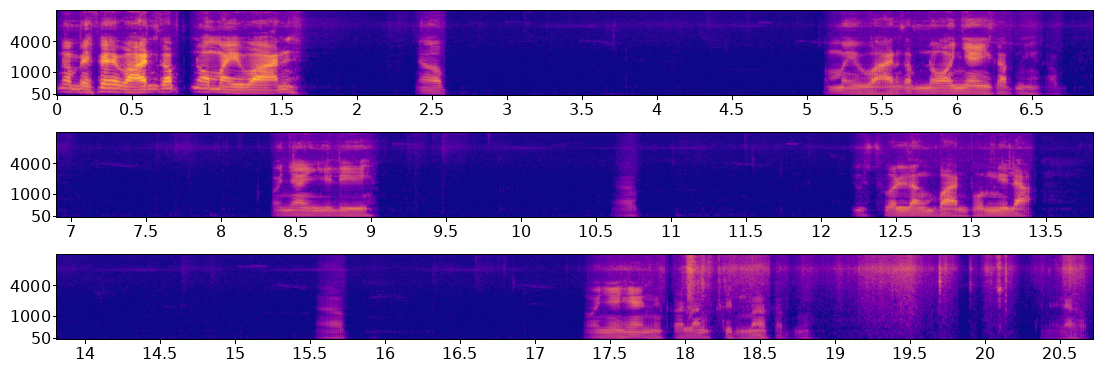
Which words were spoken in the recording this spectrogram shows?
น้องไม้ไผ่หวานครับน้องไม้หวานนะครับน้องไม้หวานกับนอใหญ่ครับนี่ครับนอใหญ่ยีหลีครับอยู่สวนหลังบ้านผมนี่แหละครับนอใหญ่แห้งนี่กำลังขึ้นมากครับนี่นะครับ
